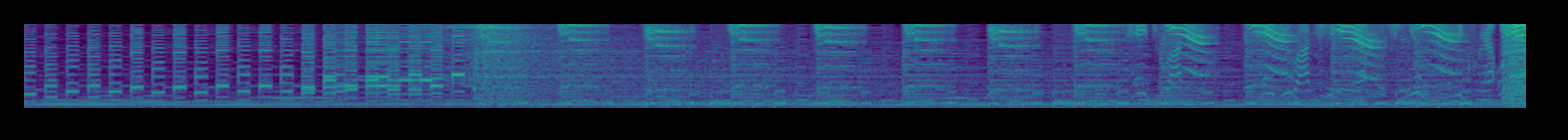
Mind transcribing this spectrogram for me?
Hey, Jirachi. Hey, Jirachi. You, secretly.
